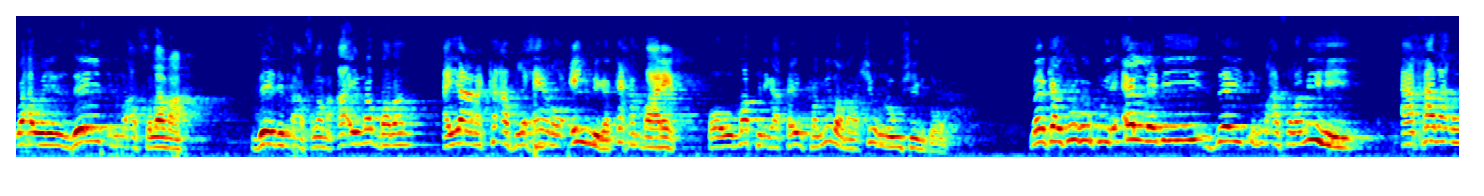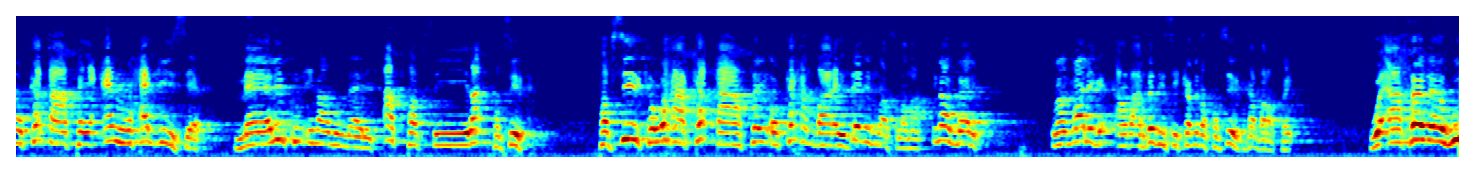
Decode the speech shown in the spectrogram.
Waxa weeyaan zayd ibnu aslama zayd ibnu aslama a'imo badan ayaana ka aflixeen oo cilmiga ka xambaareen oo uu matniga qayb ka midana sheikhu noogu sheegi doono. Markaasuu wuxuu ku yidhi alladii zayd ibnu aslamihii akhada uu ka qaatay canhu xaggiisa maalikun imaamu maalik atafsiira tafsiirka. Tafsiirka waxaa ka qaatay oo ka xambaaray zayd ibnu aslama imaam maalik. Imaam maalik aba ardadiisii ka mid a tafsiirka ka baratay. Wa akhadahu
